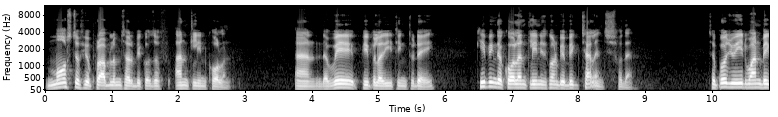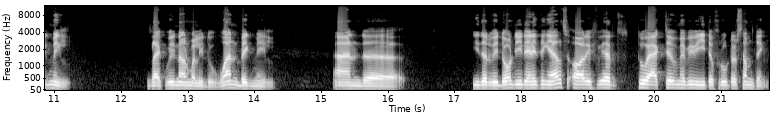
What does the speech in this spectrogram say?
most of your problems are because of unclean colon. And the way people are eating today, keeping the colon clean is going to be a big challenge for them. Suppose you eat one big meal, like we normally do, one big meal, and uh, either we don't eat anything else or if we are too active, maybe we eat a fruit or something,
